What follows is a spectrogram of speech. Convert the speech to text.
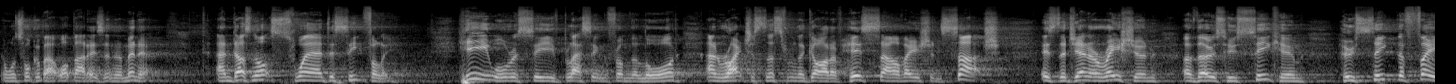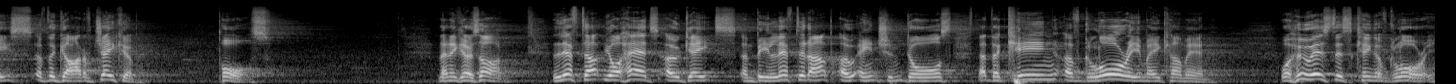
and we'll talk about what that is in a minute, and does not swear deceitfully. He will receive blessing from the Lord and righteousness from the God of his salvation. Such is the generation of those who seek him, who seek the face of the God of Jacob. Pause. Then he goes on. Lift up your heads, O gates, and be lifted up, O ancient doors, that the King of glory may come in. Well, who is this King of glory?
